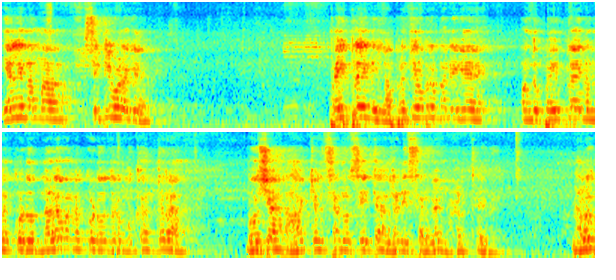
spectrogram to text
ಎಲ್ಲಿ ನಮ್ಮ ಸಿಟಿ ಒಳಗೆ ಪೈಪ್ಲೈನ್ ಇಲ್ಲ. ಪ್ರತಿಯೊಬ್ಬರ ಮನೆಗೆ ಒಂದು ಪೈಪ್ಲೈನ್ ಅನ್ನು ಕೊಡೋದು, ನಳವನ್ನು ಕೊಡೋದ್ರ ಮುಖಾಂತರ ಬಹುಶಃ ಆ ಕೆಲಸನೂ ಸಹಿತ ಆಲ್ರೆಡಿ ಸರ್ವೆ ಮಾಡ್ತಾ ಇದ್ದಾರೆ. ನಮಗೆ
